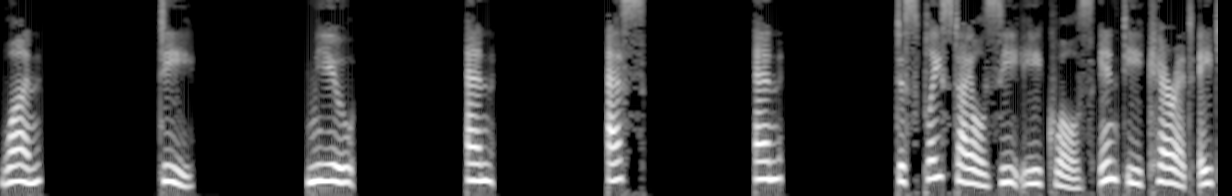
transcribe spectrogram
one D mu n s n display style z equals int e caret h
